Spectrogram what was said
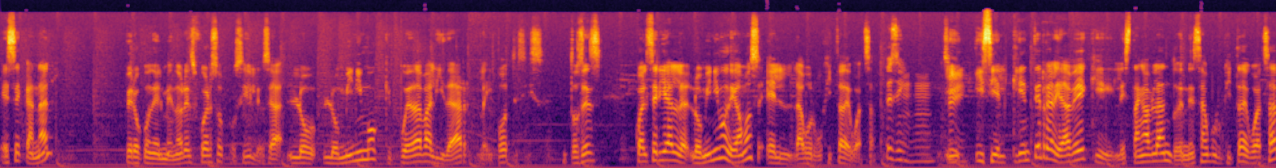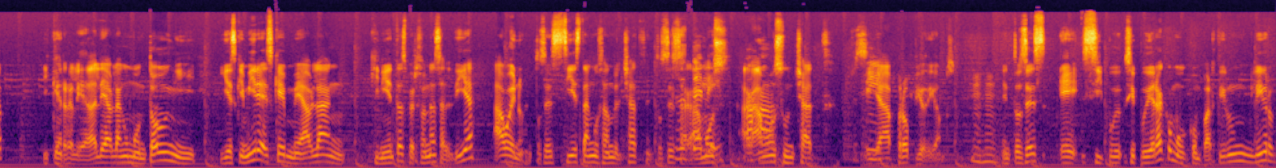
ese canal, pero con el menor esfuerzo posible. O sea, lo, lo mínimo que pueda validar la hipótesis. Entonces, ¿cuál sería lo mínimo, digamos? El, la burbujita de WhatsApp. Pues sí. Ujú, Y, sí. y si el cliente en realidad ve que le están hablando en esa burbujita de WhatsApp y que en realidad le hablan un montón y, y es que mire, es que me hablan 500 personas al día, ah bueno, entonces sí están usando el chat, entonces hagamos, hagamos un chat Sí. ya propio, digamos. Entonces, eh, si, si pudiera como compartir un libro,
